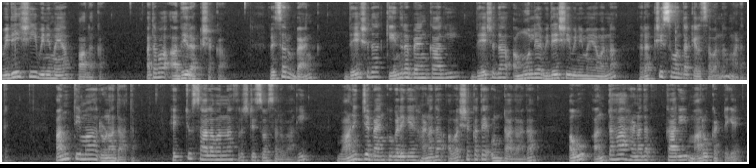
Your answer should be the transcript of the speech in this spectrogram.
ವಿದೇಶಿ ವಿನಿಮಯ ಪಾಲಕ ಅಥವಾ ಅಭಿರಕ್ಷಕ, ರಿಸರ್ವ್ ಬ್ಯಾಂಕ್ ದೇಶದ ಕೇಂದ್ರ ಬ್ಯಾಂಕ್ ಆಗಿ ದೇಶದ ಅಮೂಲ್ಯ ವಿದೇಶಿ ವಿನಿಮಯವನ್ನು ರಕ್ಷಿಸುವಂಥ ಕೆಲಸವನ್ನು ಮಾಡುತ್ತೆ. ಅಂತಿಮ ಋಣದಾತ, ಹೆಚ್ಚು ಸಾಲವನ್ನು ಸೃಷ್ಟಿಸುವ ಸಲುವಾಗಿ ವಾಣಿಜ್ಯ ಬ್ಯಾಂಕುಗಳಿಗೆ ಹಣದ ಅವಶ್ಯಕತೆ ಉಂಟಾದಾಗ ಅವು ಅಂತಹ ಹಣದಕ್ಕಾಗಿ ಮಾರುಕಟ್ಟೆಗೆ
